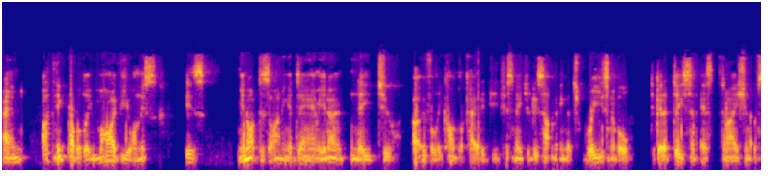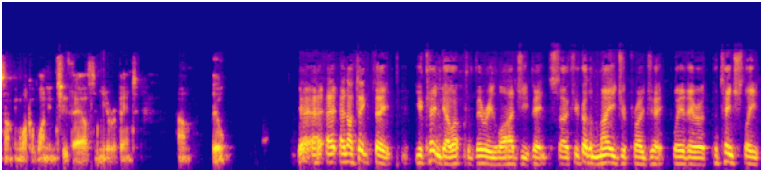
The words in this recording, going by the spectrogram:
And I think probably my view on this is you're not designing a dam. You don't need to overly complicated. You just need to do something that's reasonable to get a decent estimation of something like a one in 2000 year event. Um, Bill? Yeah, and I think that you can go up to very large events. So if you've got a major project where there are potentially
